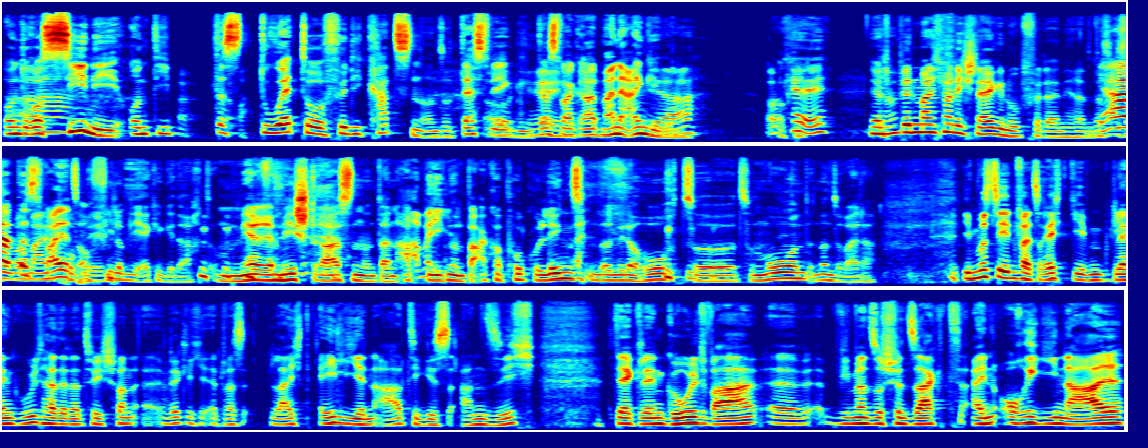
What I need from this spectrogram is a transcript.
und ah. Rossini und die, das Duetto für die Katzen und so. Deswegen, okay. das war gerade meine Eingebung. Ja. okay. okay. Ja. Ich bin manchmal nicht schnell genug für dein Hirn. Das ja, das war Problem. jetzt auch viel um die Ecke gedacht. Um mehrere Milchstraßen und dann abbiegen und bei Acapulco links und dann wieder hoch zu, zum Mond und, und so weiter. Ich musste jedenfalls recht geben, Glenn Gould hatte natürlich schon äh, wirklich etwas leicht Alienartiges an sich. Der Glenn Gould war, äh, wie man so schön sagt, ein Original.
